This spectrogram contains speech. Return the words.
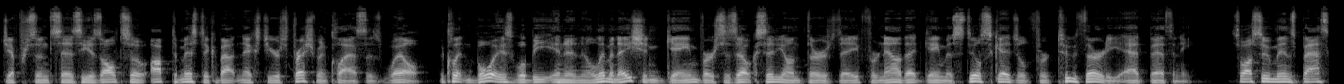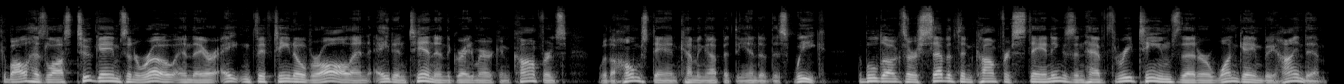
Jefferson says he is also optimistic about next year's freshman class as well. The Clinton boys will be in an elimination game versus Elk City on Thursday. For now, that game is still scheduled for 2:30 at Bethany. SWOSU men's basketball has lost two games in a row and they are 8 and 15 overall and 8 and 10 in the Great American Conference with a homestand coming up at the end of this week. The Bulldogs are seventh in conference standings and have three teams that are one game behind them.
